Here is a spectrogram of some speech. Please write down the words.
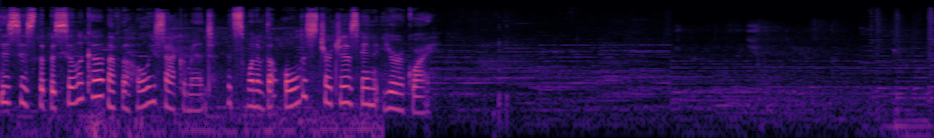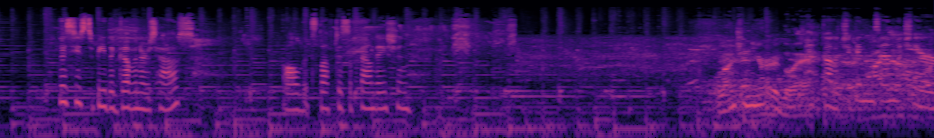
This is the Basilica of the Holy Sacrament. It's one of the oldest churches in Uruguay. This used to be the governor's house. All that's left is a foundation. Lunch in Uruguay. Got a chicken sandwich here.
